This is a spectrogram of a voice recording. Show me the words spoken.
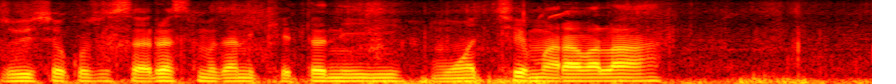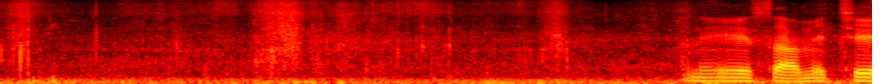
જોઈ શકો છો સરસ મજાની ખેતરની મોજ છે મારાવાલા અને સામે છે,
